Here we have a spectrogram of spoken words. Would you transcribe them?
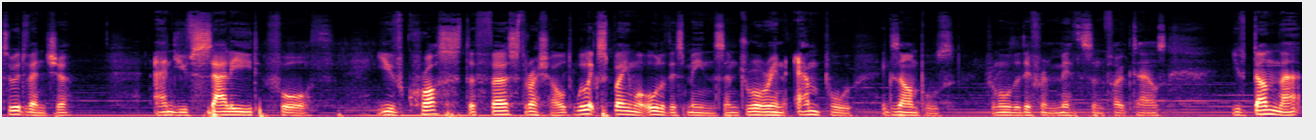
to adventure and you've sallied forth. You've crossed the first threshold. We'll explain what all of this means and draw in ample examples from all the different myths and folk tales. You've done that,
